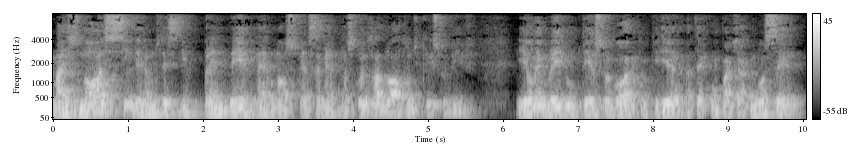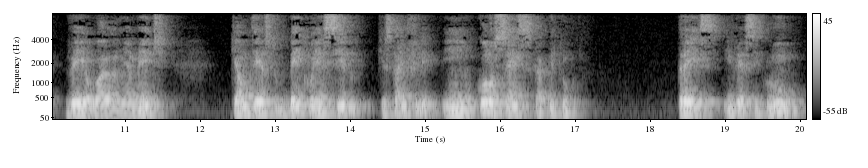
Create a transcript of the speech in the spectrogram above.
Mas nós sim devemos decidir prender né, o nosso pensamento nas coisas lá do alto onde Cristo vive. E eu lembrei de um texto agora que eu queria até compartilhar com você, veio agora na minha mente, que é um texto bem conhecido, que está em, Filip... em Colossenses capítulo 3 e versículo 1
